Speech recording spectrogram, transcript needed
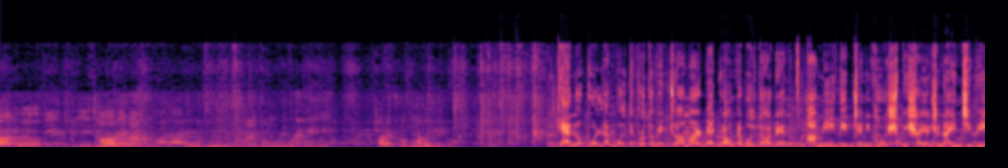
আলোকের ঝাড়না ধরায় ধুইয়ে দাও সবাই খুব ভালো থেকো। কেন করলাম বলতে প্রথমে একটু আমার ব্যাকগ্রাউন্ডটা বলতে হবে। আমি দেবযানী ঘোষ, পেশায় একজন আইনজীবী।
